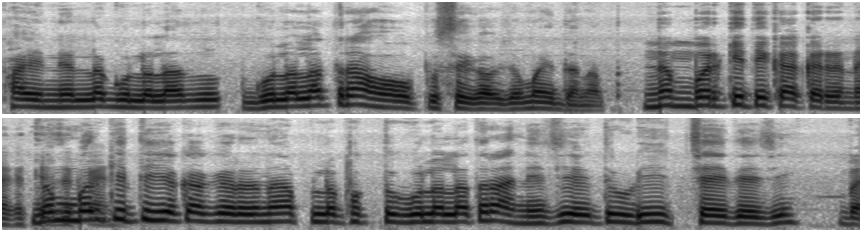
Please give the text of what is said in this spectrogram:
फायनलला गुलाला गुलालात राहावं पुसेगावच्या मैदानात. नंबर किती का करणं नंबर किती एका करणं आपलं फक्त गुलालात राहण्याची तेवढी इच्छा आहे त्याची. बर.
